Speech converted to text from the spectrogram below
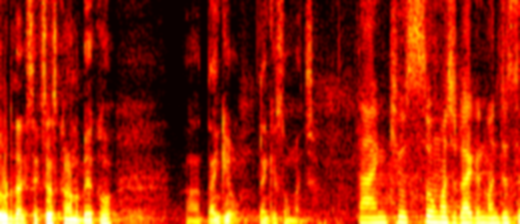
ದೊಡ್ಡದಾಗಿ ಸಕ್ಸಸ್ ಕಾಣಬೇಕು. Thank you thank you so much thank you so much dragon Manju sir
